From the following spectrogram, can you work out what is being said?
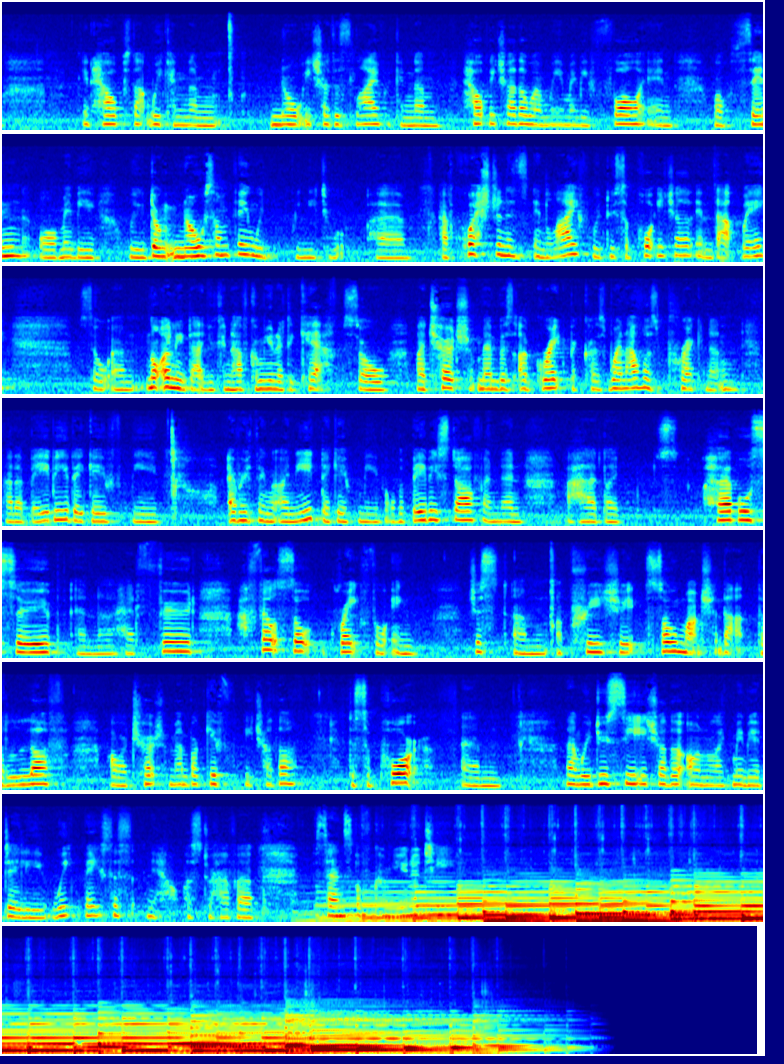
it helps that we can um, know each other's life. We can um, help each other when we maybe fall in well sin or maybe we don't know something. We, we need to uh, have questions in life. We do support each other in that way so um, not only that, you can have community care. So my church members are great because when I was pregnant, and had a baby, they gave me everything I need. They gave me all the baby stuff and then I had like herbal soup and I had food. I felt so grateful and just um, appreciate so much that the love our church member give each other, the support. Um, then we do see each other on like maybe a daily week basis and it helps us to have a sense of community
